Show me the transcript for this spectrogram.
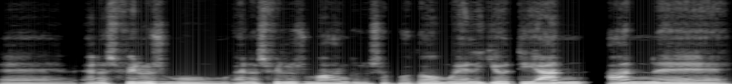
ε, ένας, φίλος μου, ένας φίλος μου Άγγλος από εδώ μου έλεγε ότι αν, αν, ε,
